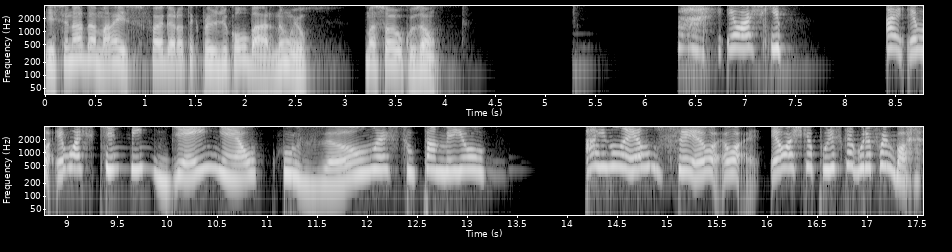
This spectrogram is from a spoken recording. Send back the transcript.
E se nada mais, foi a garota que prejudicou o bar, não eu. Mas sou eu, cuzão? Eu acho que. Eu, eu acho que ninguém é o cuzão, mas tu tá meio. Ai, não é, eu não sei. Eu, eu, eu acho que é por isso que a Guria foi embora.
